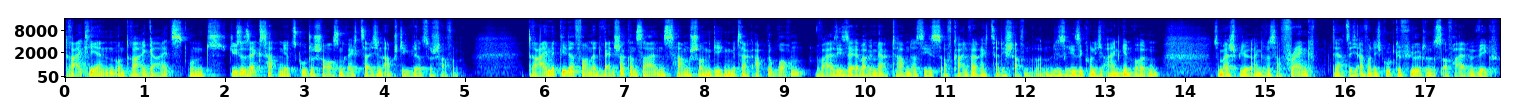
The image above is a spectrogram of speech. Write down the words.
Drei Klienten und drei Guides und diese sechs hatten jetzt gute Chancen, rechtzeitig den Abstieg wieder zu schaffen. Drei Mitglieder von Adventure Consultants haben schon gegen Mittag abgebrochen, weil sie selber gemerkt haben, dass sie es auf keinen Fall rechtzeitig schaffen würden und dieses Risiko nicht eingehen wollten. Zum Beispiel ein gewisser Frank, der hat sich einfach nicht gut gefühlt und ist auf halbem Weg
